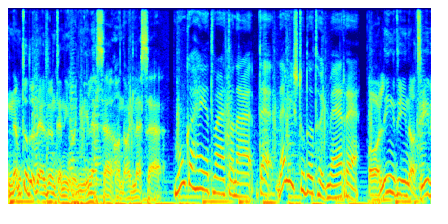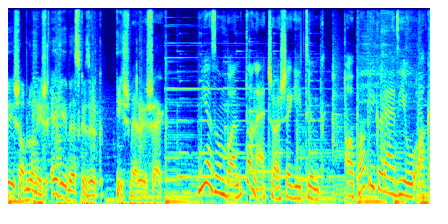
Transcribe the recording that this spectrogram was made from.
Nem tudod eldönteni, hogy mi leszel, ha nagy leszel? Munkahelyet váltanál, de nem is tudod, hogy merre? A LinkedIn, a CV sablon és egyéb eszközök ismerősek. Mi azonban tanácssal segítünk. A Paprika Rádió, a K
